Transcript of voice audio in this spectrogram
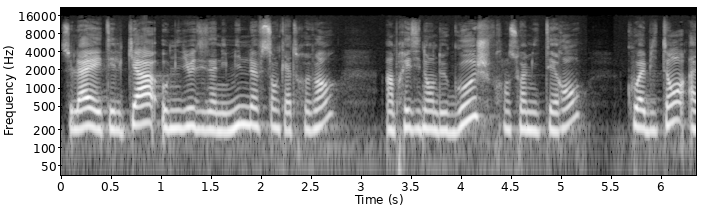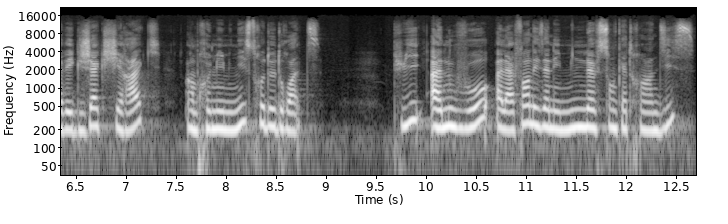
Cela a été le cas au milieu des années 1980, un président de gauche, François Mitterrand, cohabitant avec Jacques Chirac, un Premier ministre de droite. Puis, à nouveau, à la fin des années 1990,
